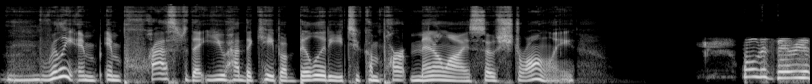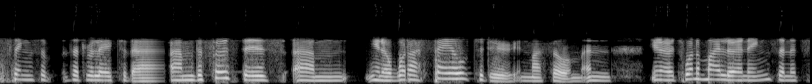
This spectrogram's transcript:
really Im- impressed that you had the capability to compartmentalize so strongly. Well, there's various things that relate to that. Um, the first is, um, you know, what I failed to do in my film, and you know, it's one of my learnings, and it's,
